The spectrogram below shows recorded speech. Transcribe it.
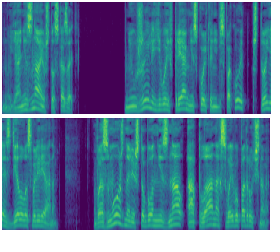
но я не знаю, что сказать. Неужели его и впрямь нисколько не беспокоит, что я сделала с Валерианом? Возможно ли, чтобы он не знал о планах своего подручного?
